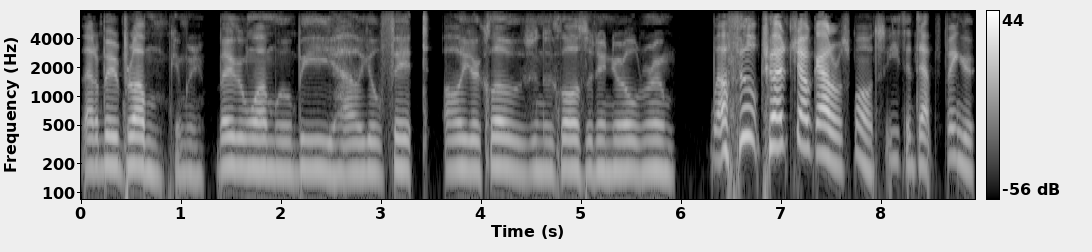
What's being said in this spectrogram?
That'll be a problem, Kimberly. Bigger one will be how you'll fit all your clothes into the closet in your old room. Well, Philip tried to choke out a response. Ethan tapped a finger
